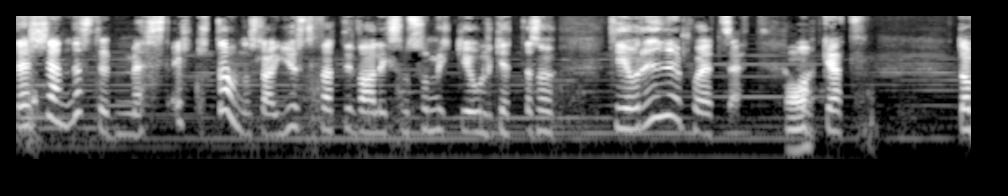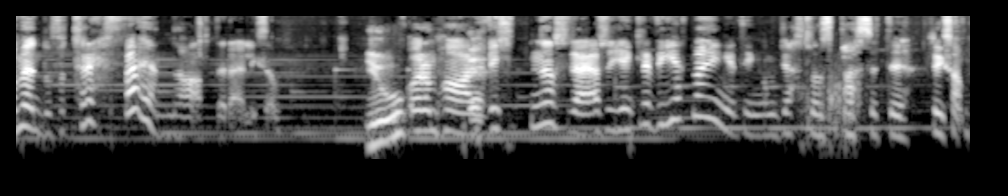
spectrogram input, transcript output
den kändes typ mest äkta av något slag just för att det var liksom så mycket olika alltså, teorier på ett sätt. Ja. Och att de ändå får träffa henne och allt det där liksom. Jo, Och de har vittnen och sådär. Alltså egentligen vet man ju ingenting om Justlands-passet i- liksom.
